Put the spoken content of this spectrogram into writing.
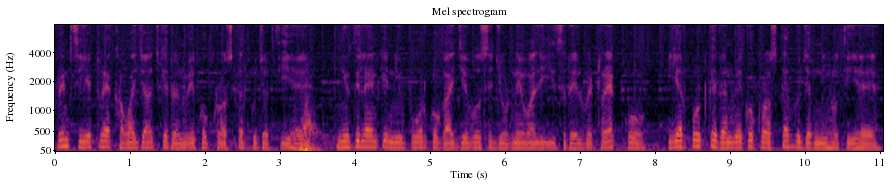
फ्रेंड्स ये ट्रैक हवाई जहाज़ के रनवे को क्रॉस कर गुजरती है। न्यूजीलैंड के न्यूपोर को गाइजेवो से जोड़ने वाली इस रेलवे ट्रैक को एयरपोर्ट के रनवे को क्रॉस कर गुजरनी होती है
